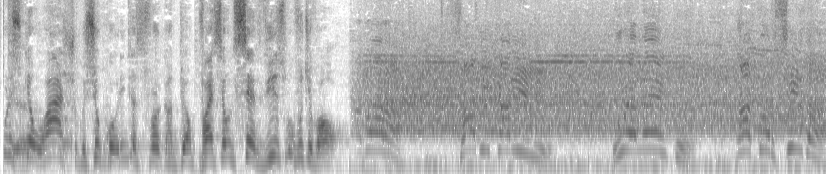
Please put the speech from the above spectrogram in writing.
Por isso que eu acho que se o Corinthians for campeão, vai ser um serviço pro futebol. Agora, Fábio Carilli, o elenco, a torcida,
